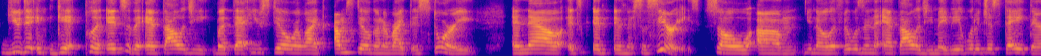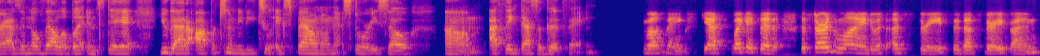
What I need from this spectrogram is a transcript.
you didn't get put into the anthology but that you still were like i'm still going to write this story and now it's it, it's a series so um you know if it was in the anthology maybe it would have just stayed there as a novella but instead you got an opportunity to expound on that story so um i think that's a good thing well thanks yes like i said the stars aligned with us three so that's very fun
